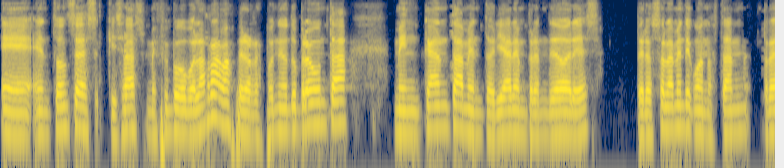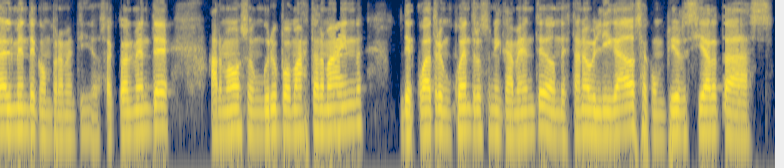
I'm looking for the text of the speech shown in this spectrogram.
Eh, entonces, quizás me fui un poco por las ramas, pero respondiendo a tu pregunta, me encanta mentorear emprendedores, pero solamente cuando están realmente comprometidos. Actualmente armamos un grupo mastermind de cuatro encuentros únicamente, donde están obligados a cumplir ciertas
